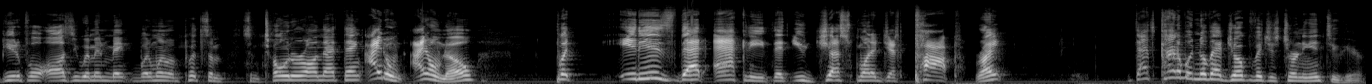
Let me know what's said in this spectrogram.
beautiful Aussie women make want to put some some toner on that thing. I don't I don't know. But it is that acne that you just want to just pop, right? That's kind of what Novak Djokovic is turning into here.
